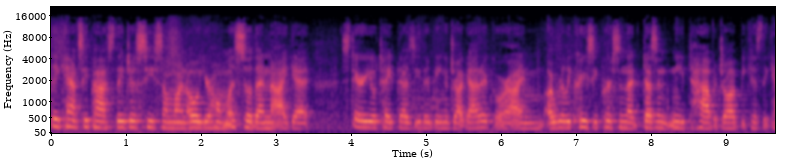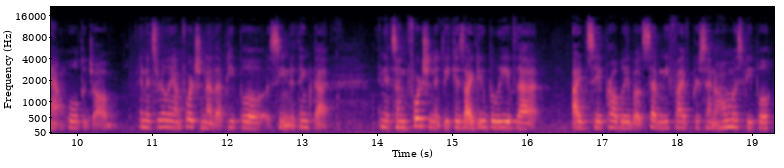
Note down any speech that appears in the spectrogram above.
They can't see past they just see someone oh you're homeless. So then i get stereotyped as either being a drug addict or i'm a really crazy person that doesn't need to have a job because they can't hold a job. And it's really unfortunate that people seem to think that. And it's unfortunate because i do believe that i'd say probably about 75% of homeless people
